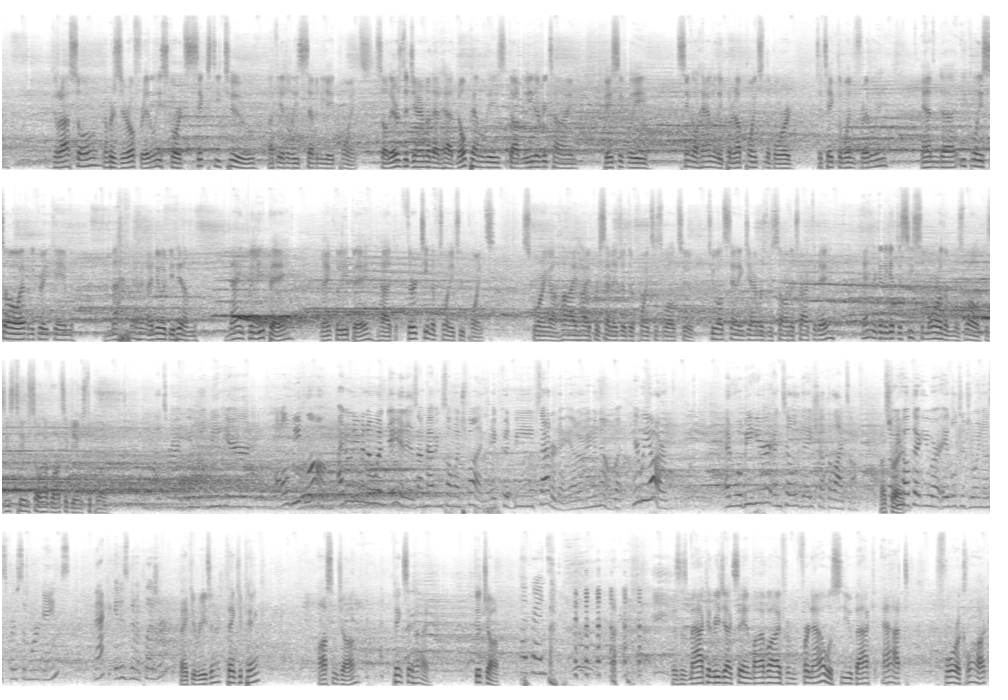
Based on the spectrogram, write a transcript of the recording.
Grasso, number zero for Italy, scored 62 of Italy's 78 points. So there's the jammer that had no penalties, got lead every time, basically single-handedly put enough points on the board to take the win for Italy. And uh, equally so, having a great game, I knew it'd be him. Manquilipe, Manquilipe had 13 of 22 points, scoring a high, high percentage of their points as well too. Two outstanding jammers we saw on the track today, and you're going to get to see some more of them as well because these teams still have lots of games to play. That's right. We will be here all week long. I don't even know what day it is. I'm having so much fun. It could be Saturday. I don't even know. But here we are. And we'll be here until they shut the lights off. That's so right. we hope that you are able to join us for some more games. Mac, it has been a pleasure. Thank you, Reject. Thank you, Pink. Awesome job. Pink, say hi. Good job. Hi, friends. This is Mac and Reject saying bye-bye from for now. We'll see you back at 4 o'clock.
